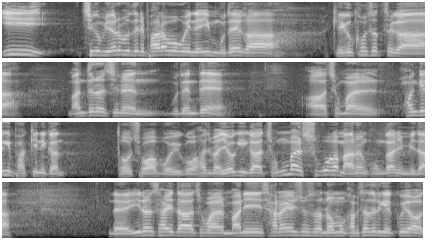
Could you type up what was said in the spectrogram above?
이 지금 여러분들이 바라보고 있는 이 무대가 개그 콘서트가 만들어지는 무대인데 아, 정말 환경이 바뀌니까 더 좋아 보이고 하지만 여기가 정말 수고가 많은 공간입니다. 네, 이런 사이다 정말 많이 사랑해 주셔서 너무 감사드리겠고요.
